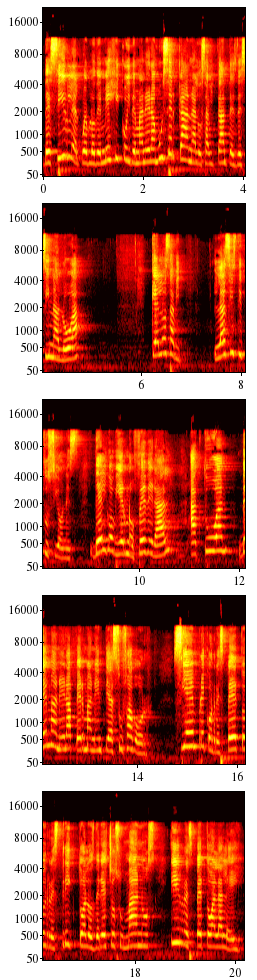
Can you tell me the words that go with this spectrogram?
Decirle al pueblo de México y de manera muy cercana a los habitantes de Sinaloa que los las instituciones del gobierno federal actúan de manera permanente a su favor, siempre con respeto y restricto a los derechos humanos y respeto a la ley.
